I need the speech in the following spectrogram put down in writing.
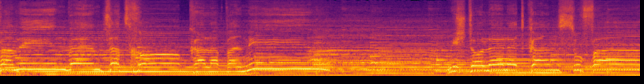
לפעמים באמצע צחוק על הפנים. משתוללת כאן סופה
